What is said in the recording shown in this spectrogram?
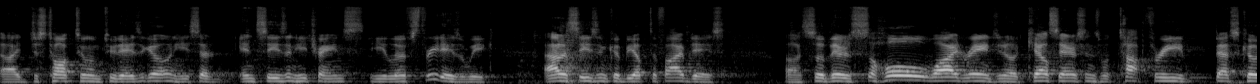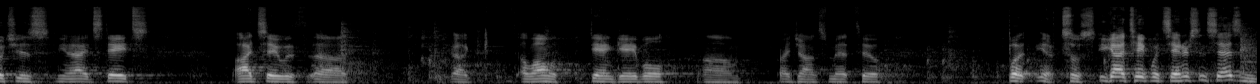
I just talked to him two days ago, and he said in season he trains, he lifts three days a week. Out of season could be up to five days. Uh, so there's a whole wide range. You know, Cael Sanderson's with top three best coaches in the United States. I'd say with, uh, uh, along with Dan Gable, um, probably John Smith too. But you know, so you got to take what Sanderson says and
